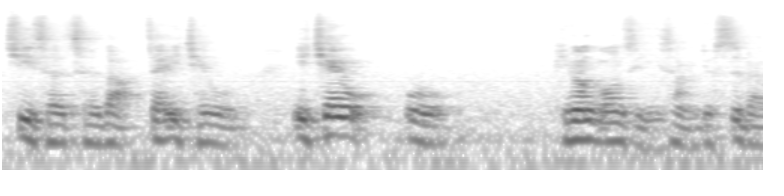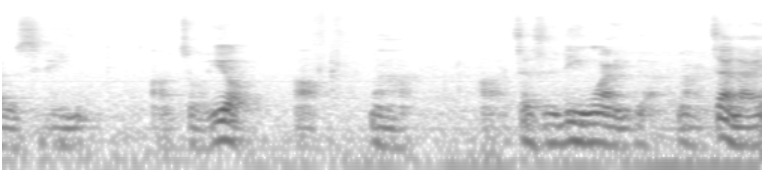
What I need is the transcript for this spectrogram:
汽车车道在一千五一千五平方公尺以上，就四百五十平啊左右啊，那。啊，这是另外一个。那再来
